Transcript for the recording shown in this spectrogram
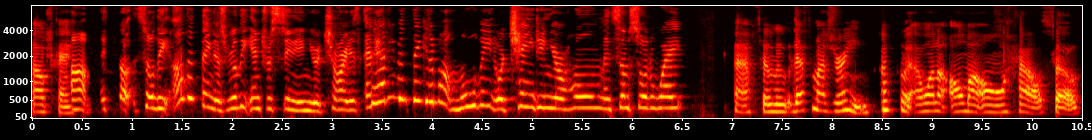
Okay. Okay. Um, so, so the other thing that's really interesting in your chart is, and have you been thinking about moving or changing your home in some sort of way? Absolutely. That's my dream. I want to own my own house. So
